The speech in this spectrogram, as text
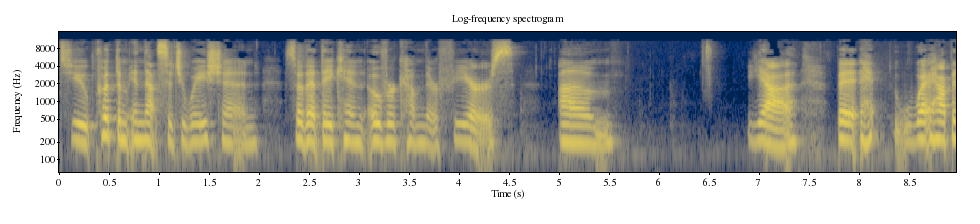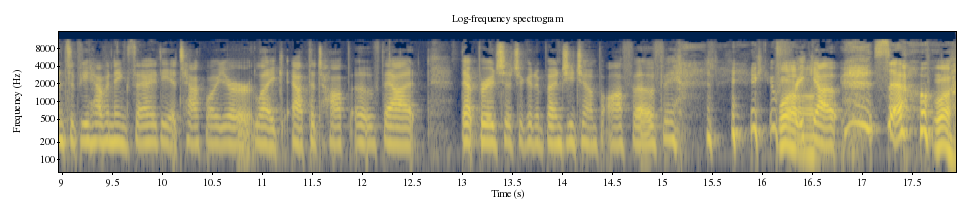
to put them in that situation so that they can overcome their fears. Um, yeah, but what happens if you have an anxiety attack while you're like at the top of that that bridge that you're going to bungee jump off of? And you well, freak out. So, well,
